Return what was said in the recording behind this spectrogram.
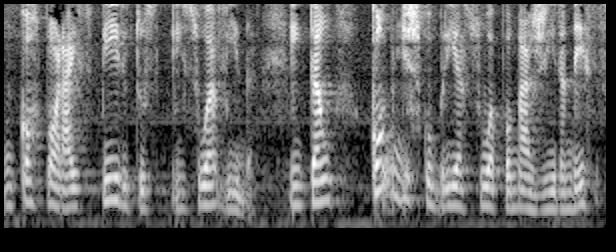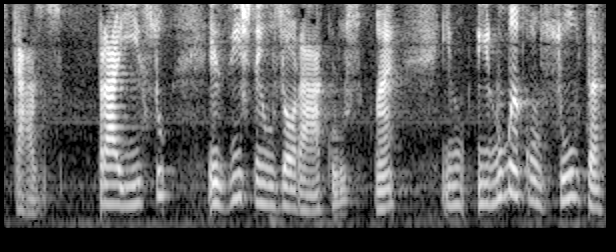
incorporar espíritos em sua vida. Então, como descobrir a sua pombagira nesses casos? Para isso, existem os oráculos, né? E, e numa consulta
